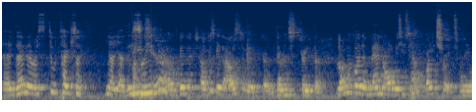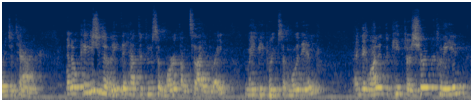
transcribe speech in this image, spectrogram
and then there was two types of yeah, yeah, they sleep. Here, I'll, get, I'll just get Alice to demonstrate them. Long ago, the men always used to have white shirts when they went to town. But occasionally, they had to do some work outside, right? Maybe bring some wood in. And they wanted to keep their shirt clean,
